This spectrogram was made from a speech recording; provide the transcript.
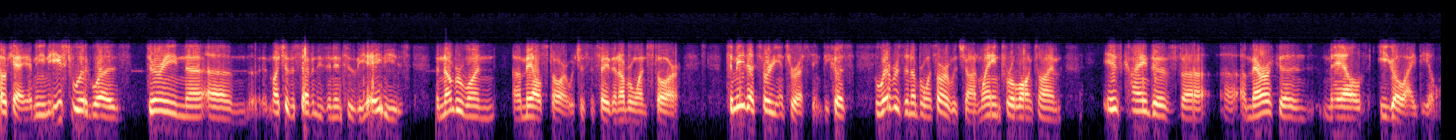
Okay. I mean, Eastwood was during uh, um, much of the 70s and into the 80s the number one uh, male star, which is to say, the number one star. To me, that's very interesting because whoever's the number one star with John Wayne for a long time is kind of uh, uh, American male's ego ideal.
